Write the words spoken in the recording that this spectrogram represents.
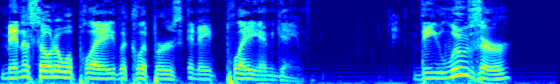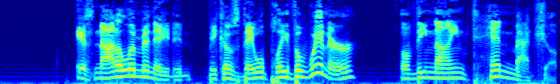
Minnesota will play the Clippers in a play in game. The loser is not eliminated because they will play the winner of the 9-10 matchup.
